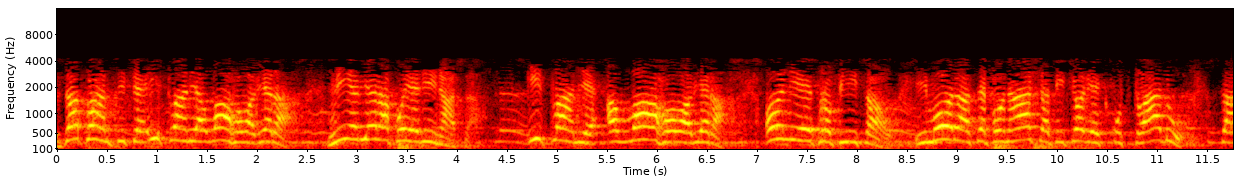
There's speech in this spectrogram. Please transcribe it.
Zapamtite, Islam je Allahova vjera. Nije vjera pojedinaca. Islam je Allahova vjera. On je propisao i mora se ponašati čovjek u skladu sa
